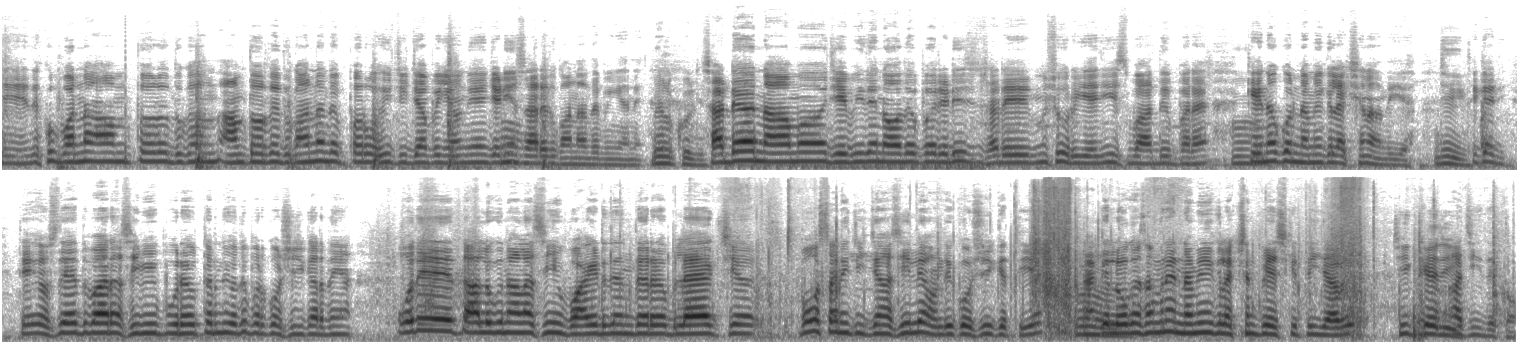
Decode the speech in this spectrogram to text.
ਤੇ ਦੇਖੋ ਵਰਨਾ ਆਮ ਤੌਰ ਦੁਕਾਨ ਆਮ ਤੌਰ ਤੇ ਦੁਕਾਨਾਂ ਦੇ ਉੱਪਰ ਉਹੀ ਚੀਜ਼ਾਂ ਪਈਆਂ ਹੁੰਦੀਆਂ ਜਿਹੜੀਆਂ ਸਾਰੇ ਦੁਕਾਨਾਂ ਤੇ ਪਈਆਂ ਨੇ। ਬਿਲਕੁਲ ਜੀ। ਸਾਡਾ ਨਾਮ ਜੇਬੀ ਦੇ ਨਾਂ ਦੇ ਉੱਪਰ ਜਿਹੜੀ ਸਾਡੇ ਮਸ਼ਹੂਰੀ ਹੈ ਜੀ ਇਸ ਬਾਤ ਦੇ ਉੱਪਰ ਹੈ ਕਿ ਇਹਨਾਂ ਕੋਲ ਨਵੀਂ ਕਲੈਕਸ਼ਨ ਆਉਂਦੀ ਹੈ। ਜੀ। ਠੀਕ ਹੈ ਜੀ? ਤੇ ਉਸ ਦੇ ਦੁਬਾਰਾ ਅਸੀਂ ਵੀ ਪੂਰੇ ਉਤਰਨ ਦੀ ਉਹਦੇ ਪਰ ਕੋਸ਼ਿਸ਼ ਕਰਦੇ ਹਾਂ। ਉਹਦੇ ਤਾਲੁਕ ਨਾਲ ਅਸੀਂ ਵਾਈਟ ਦੇ ਅੰਦਰ ਬਲੈਕ 'ਚ ਬਹੁਤ ਸਾਰੀ ਚੀਜ਼ਾਂ ਅਸੀਂ ਲਿਆਉਣ ਦੀ ਕੋਸ਼ਿਸ਼ ਕੀਤੀ ਹੈ ਤਾਂ ਕਿ ਲੋਕਾਂ ਸਾਹਮਣੇ ਨਵੀਂ ਕਲੈਕਸ਼ਨ ਪੇਸ਼ ਕੀਤੀ ਜਾਵੇ। ਠੀਕ ਹੈ ਜੀ। ਆ ਚੀਜ਼ ਦੇਖੋ।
